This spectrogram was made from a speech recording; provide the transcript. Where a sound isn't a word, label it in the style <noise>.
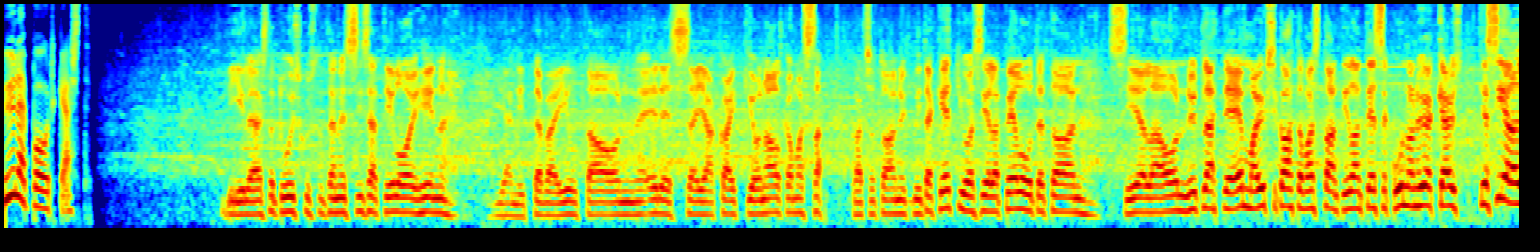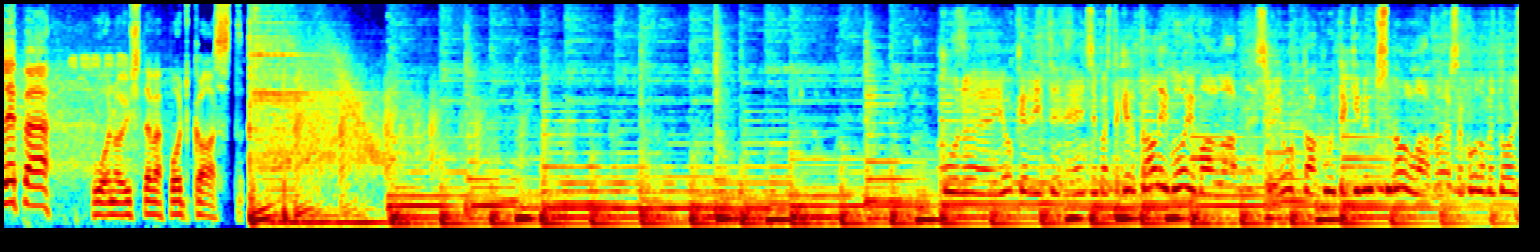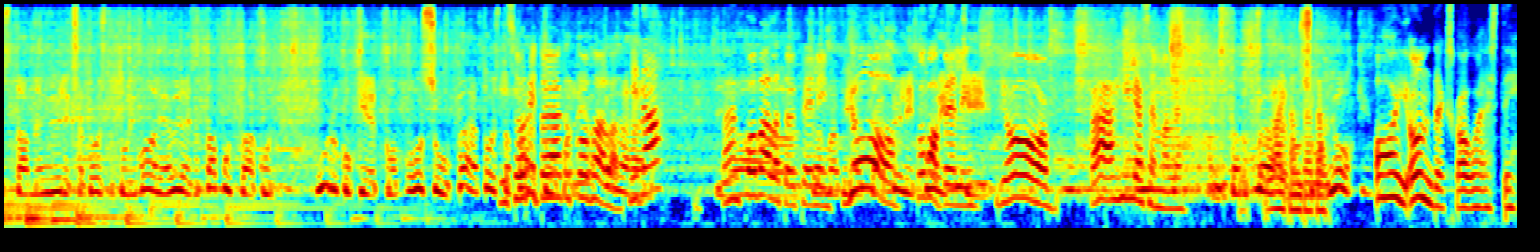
Yle Podcast. Viileästä tuiskusta tänne sisätiloihin. Jännittävä ilta on edessä ja kaikki on alkamassa. Katsotaan nyt mitä ketjua siellä pelutetaan. Siellä on, nyt lähtee Emma yksi kahta vastaan tilanteessa kunnon hyökkäys ja siellä lepää Huono ystävä podcast. Jokerit ensimmäistä kertaa alivoimalla. Se johtaa kuitenkin 1-0, jossa 13-19 tuli maali ja yleensä taputtaa, kun purkukiekko osuu pää toista Niin sori, toi aika kovalla. päähän. Mitä? Vähän kovalla toi peli. tämä Joo, peli kova poikki. peli. Joo, vähän hiljaisemmalle. Laitan tätä. Oi, anteeksi kauheasti.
